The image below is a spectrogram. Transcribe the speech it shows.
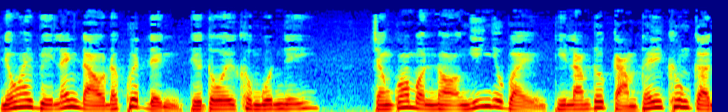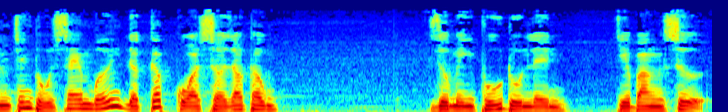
nếu hai vị lãnh đạo đã quyết định thì tôi không muốn nghĩ. Chẳng qua bọn họ nghĩ như vậy thì làm tôi cảm thấy không cần tranh thủ xe mới được cấp của Sở Giao thông. Dù Minh Phú đùn lên, chỉ bằng sự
